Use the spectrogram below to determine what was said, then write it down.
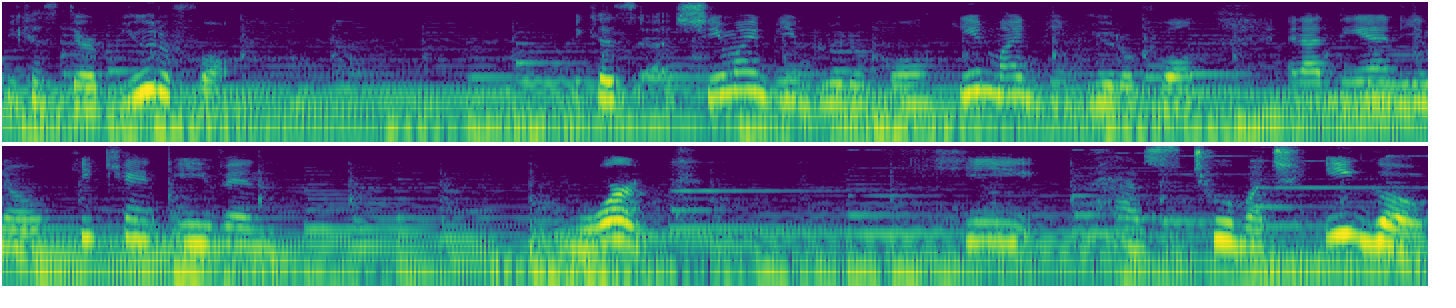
because they're beautiful because uh, she might be beautiful, he might be beautiful, and at the end, you know, he can't even work. He has too much ego.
